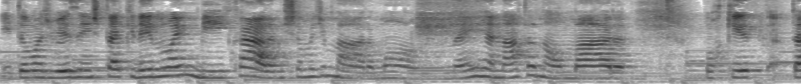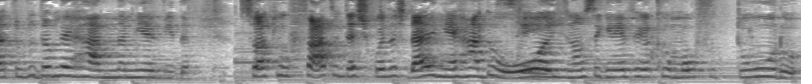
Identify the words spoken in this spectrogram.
Então, às vezes, a gente tá que nem no MB. Cara, me chama de Mara, mano. Nem Renata, não, Mara. Porque tá tudo dando errado na minha vida. Só que o fato das coisas darem errado Sim. hoje não significa que o meu futuro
